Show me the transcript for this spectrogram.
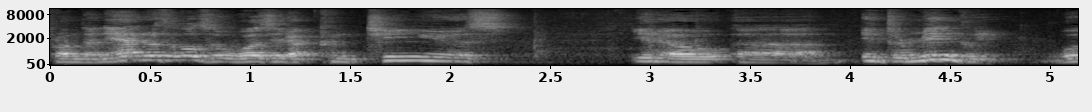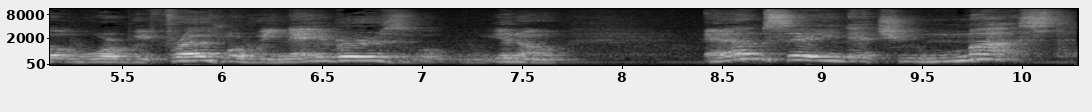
from the Neanderthals, or was it a continuous you know, uh, intermingling. Were, were we friends? Were we neighbors? You know, and I'm saying that you must,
